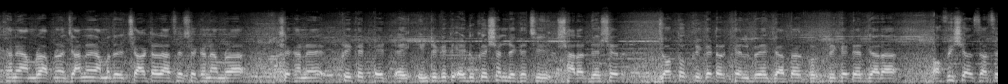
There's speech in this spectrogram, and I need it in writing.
এখানে আমরা, আপনারা জানেন, আমাদের চার্টার আছে, সেখানে আমরা, সেখানে ক্রিকেট ইন্টিগ্রেটেড এডুকেশন রেখেছি সারা দেশের। যত ক্রিকেটার খেলবে, যত ক্রিকেটের যারা অফিসিয়ালস আছে,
